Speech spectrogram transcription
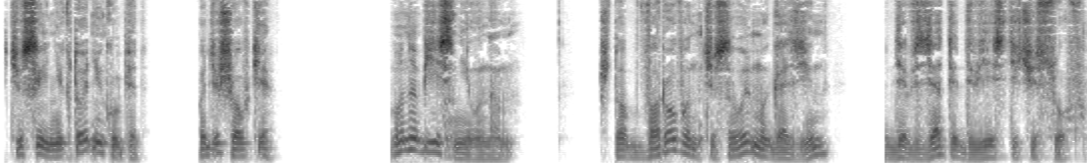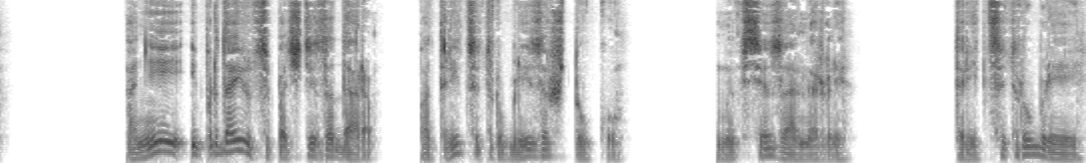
«Часы никто не купит? По дешевке». Он объяснил нам, что обворован часовой магазин, где взяты 200 часов. Они и продаются почти за даром, по 30 рублей за штуку. Мы все замерли. 30 рублей.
